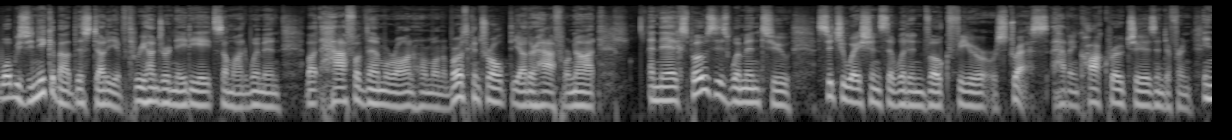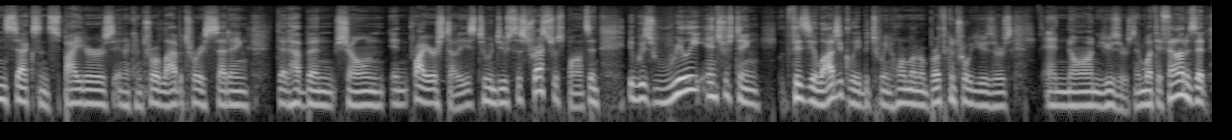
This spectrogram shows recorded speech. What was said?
what was unique about this study of 388 some odd women, about half of them were on hormonal birth control, the other half were not. And they exposed these women to situations that would invoke fear or stress, having cockroaches and different insects and spiders in a controlled laboratory setting that have been shown in prior studies to induce a stress response. And it was really interesting physiologically between hormonal birth control users and non users. And what they found is that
